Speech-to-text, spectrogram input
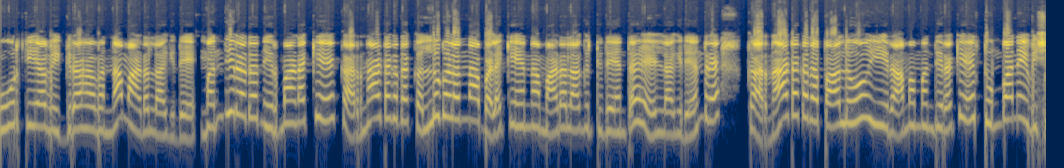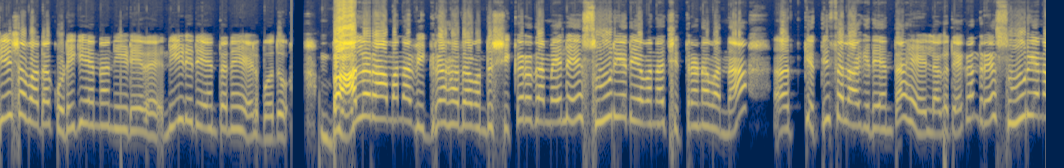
ಮೂರ್ತಿಯ ವಿಗ್ರಹವನ್ನ ಮಾಡಲಾಗಿದೆ. ಮಂದಿರದ ನಿರ್ಮಾಣಕ್ಕೆ ಕರ್ನಾಟಕದ ಕಲ್ಲುಗಳನ್ನ ಬಳಕೆಯನ್ನ ಮಾಡಲಾಗುತ್ತಿದೆ ಅಂತ ಹೇಳಲಾಗಿದೆ. ಅಂದ್ರೆ ಕರ್ನಾಟಕದ ಪಾಲು ಈ ರಾಮ ಮಂದಿರಕ್ಕೆ ತುಂಬಾನೇ ವಿಶೇಷವಾದ ಕೊಡುಗೆಯನ್ನ ನೀಡಿದೆ ನೀಡಿದೆ ಅಂತಾನೆ ಹೇಳ್ಬೋದು. ಬಾಲರಾಮನ ವಿಗ್ರಹದ ಒಂದು ಶಿಖರದ ಮೇಲೆ ಸೂರ್ಯ ದೇವನ ಚಿತ್ರಣವನ್ನ ಕೆತ್ತಿಸಲಾಗಿದೆ ಅಂತ ಹೇಳಲಾಗುತ್ತೆ. ಯಾಕಂದ್ರೆ ಸೂರ್ಯನ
